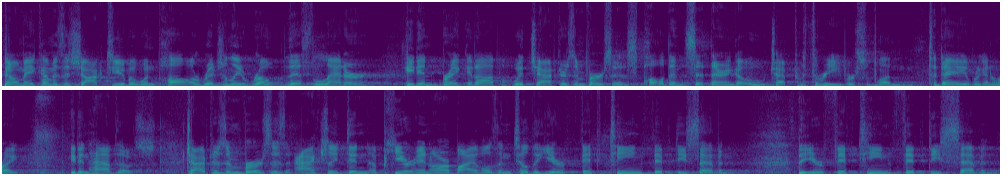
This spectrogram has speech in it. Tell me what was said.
Now, it may come as a shock to you, but when Paul originally wrote this letter, he didn't break it up with chapters and verses. Paul didn't sit there and go, oh, chapter 3, verse 1. Today we're going to write. He didn't have those. Chapters and verses actually didn't appear in our Bibles until the year 1557. The year 1557.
